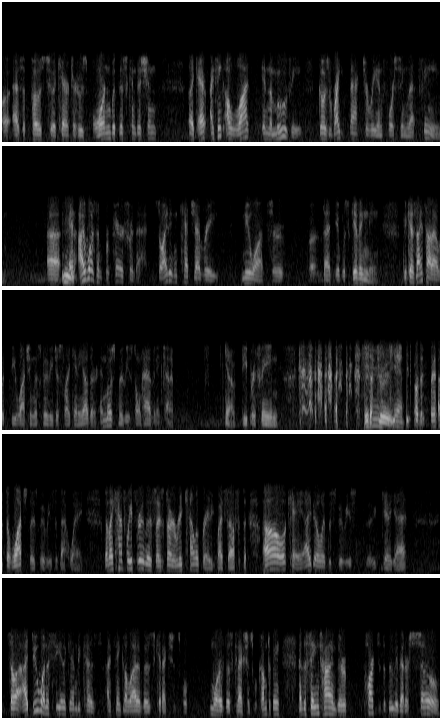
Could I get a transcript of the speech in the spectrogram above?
uh, as opposed to a character who's born with this condition?" Like I think a lot in the movie goes right back to reinforcing that theme, uh, Mm. and I wasn't prepared for that, so I didn't catch every nuance or uh, that it was giving me because I thought I would be watching this movie just like any other, and most movies don't have any kind of you know deeper theme. So. You, Yeah. you don't have to watch those movies in that way. But like halfway through this, I started recalibrating myself. And said, oh, okay, I know what this movie's uh, getting at. So I do want to see it again because I think a lot of those connections will, more of those connections will come to me. At the same time, there are parts of the movie that are so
